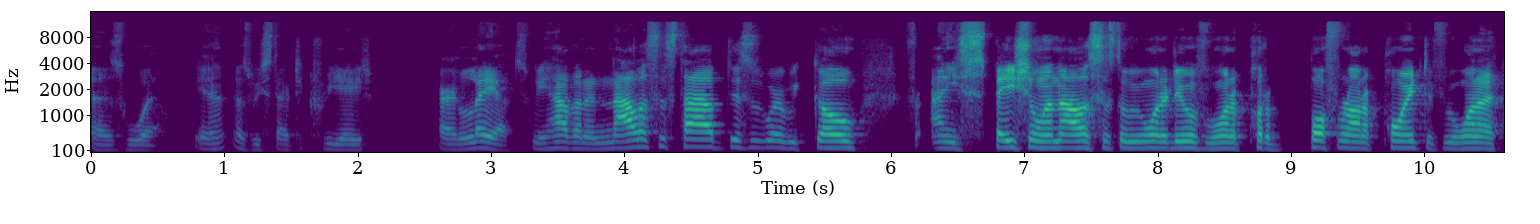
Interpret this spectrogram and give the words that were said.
as well. Yeah, as we start to create our layouts. We have an analysis tab. This is where we go for any spatial analysis that we want to do. If we want to put a buffer on a point, if we want to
